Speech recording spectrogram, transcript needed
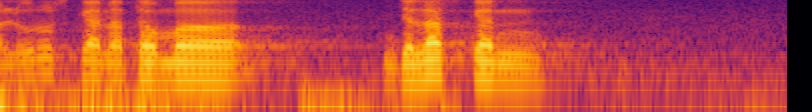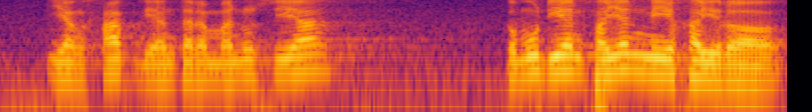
meluruskan atau menjelaskan yang hak di antara manusia kemudian fayanmi khaira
